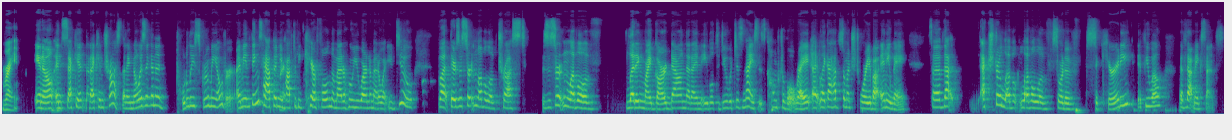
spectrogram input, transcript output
Right you know and second that i can trust that i know isn't going to totally screw me over. I mean things happen right. you have to be careful no matter who you are no matter what you do but there's a certain level of trust. There's a certain level of letting my guard down that i'm able to do which is nice it's comfortable right? I, like i have so much to worry about anyway. So i have that extra level level of sort of security if you will if that makes sense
